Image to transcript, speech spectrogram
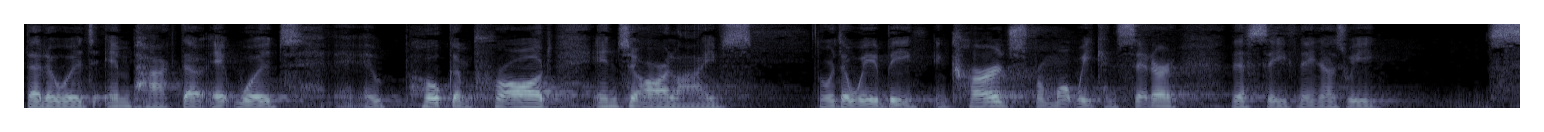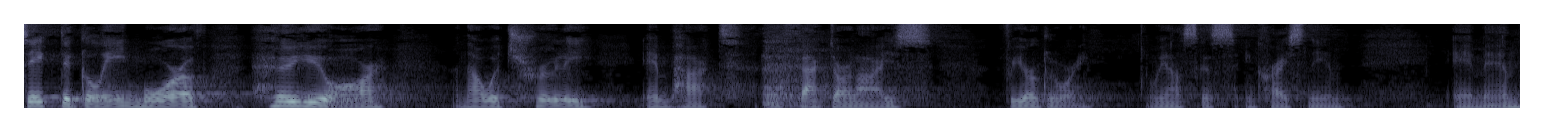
that it would impact, that it would, it would poke and prod into our lives. Lord, that we would be encouraged from what we consider this evening as we seek to glean more of who you are, and that would truly impact and affect our lives for your glory. And we ask this in Christ's name. Amen.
